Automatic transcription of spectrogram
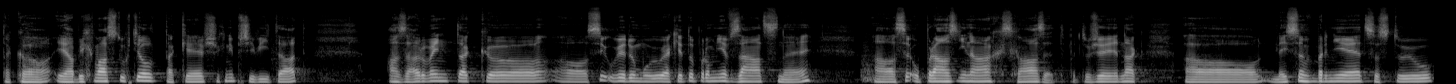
Tak eh, já bych vás tu chtěl také všechny přivítat a zároveň tak eh, eh, si uvědomuju, jak je to pro mě vzácné se o prázdninách scházet, protože jednak nejsem v Brně, cestuju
